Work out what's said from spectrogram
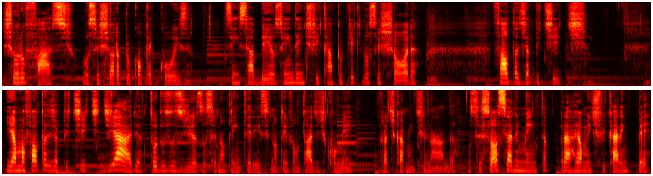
choro fácil, você chora por qualquer coisa, sem saber ou sem identificar por que, que você chora, falta de apetite. E é uma falta de apetite diária, todos os dias você não tem interesse, não tem vontade de comer praticamente nada. Você só se alimenta para realmente ficar em pé.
